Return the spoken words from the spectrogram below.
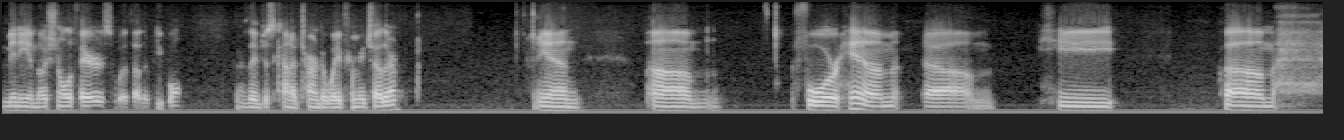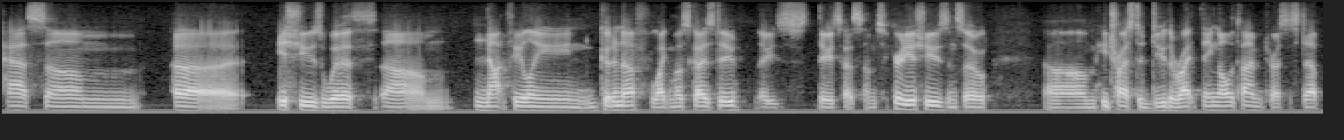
mini emotional affairs with other people. They've just kind of turned away from each other. And um, for him, um, he um, has some uh, issues with um, not feeling good enough, like most guys do. He's, he has some security issues, and so um, he tries to do the right thing all the time. He tries to step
